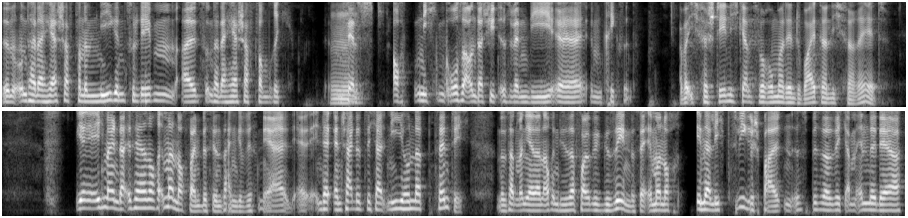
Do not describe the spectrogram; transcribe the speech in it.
unter einer Herrschaft von einem Negan zu leben, als unter einer Herrschaft vom Rick. Mhm. Was jetzt auch nicht ein großer Unterschied ist, wenn die äh, im Krieg sind. Aber ich verstehe nicht ganz, warum er den Dwight dann nicht verrät. Ja, ich meine, da ist ja noch immer noch sein bisschen sein Gewissen. Er, er ent- entscheidet sich halt nie hundertprozentig. Und das hat man ja dann auch in dieser Folge gesehen, dass er immer noch innerlich zwiegespalten ist, bis er sich am Ende der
